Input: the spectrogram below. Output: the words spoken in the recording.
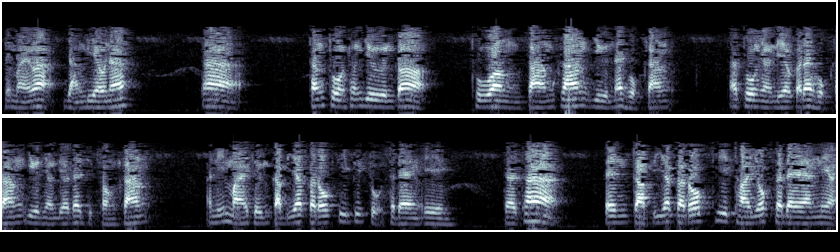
ในหมายว่าอย่างเดียวนะ ถ้าทั้งทวงทั้งยืนก็ทวงสามครั้ง ยืนได้หกครั้ง ถ้าทวงอย่างเดียวก็ได้หกครั้ง ยืนอย่างเดียวได้สิบสองครั้ง อันนี้หมายถึงกับยักรกที่พิจุแสดงเอง แต่ถ้า เป็นกับยกรกที่ทายกแสดงเนี่ย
